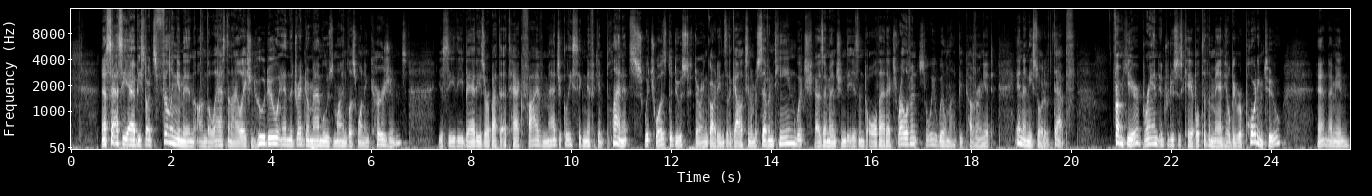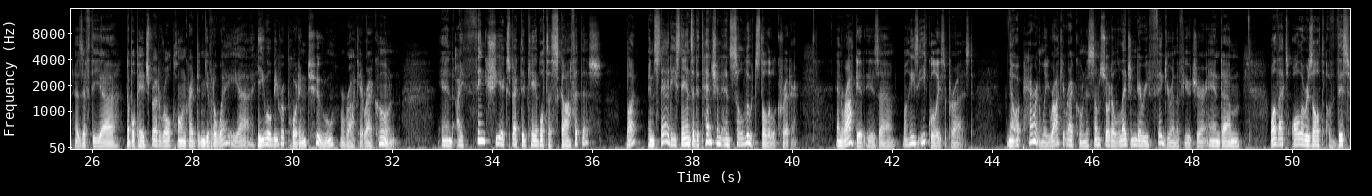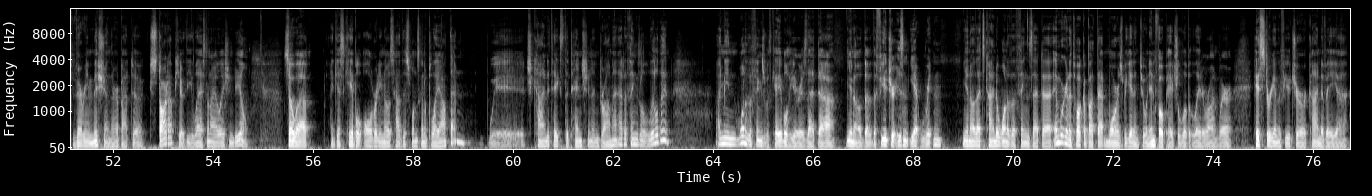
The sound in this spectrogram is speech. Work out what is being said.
Now, Sassy Abby starts filling him in on the last Annihilation hoodoo and the Dread Dormammu's Mindless One incursions. You see, the baddies are about to attack five magically significant planets, which was deduced during Guardians of the Galaxy number 17, which, as I mentioned, isn't all that X relevant, so we will not be covering it in any sort of depth. From here, Brand introduces Cable to the man he'll be reporting to, and I mean, as if the uh, double page spread of roll call and credit didn't give it away, uh, he will be reporting to Rocket Raccoon. And I think she expected Cable to scoff at this but instead he stands at attention and salutes the little critter. And Rocket is, uh, well, he's equally surprised. Now, apparently, Rocket Raccoon is some sort of legendary figure in the future, and, um, well, that's all a result of this very mission they're about to start up here, the Last Annihilation deal. So, uh, I guess Cable already knows how this one's going to play out then, which kind of takes the tension and drama out of things a little bit. I mean, one of the things with cable here is that uh, you know the the future isn't yet written. You know, that's kind of one of the things that, uh, and we're going to talk about that more as we get into an info page a little bit later on, where history and the future are kind of a uh,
